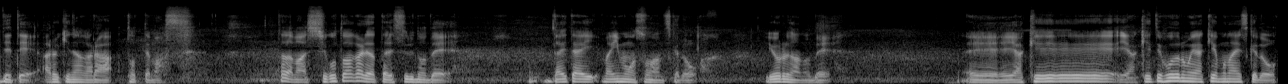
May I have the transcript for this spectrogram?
出て歩きながら撮ってます。ただまあ仕事上がりだったりするので大体、まあ、今もそうなんですけど夜なので、えー、夜景夜景ってほどの夜景もないですけど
